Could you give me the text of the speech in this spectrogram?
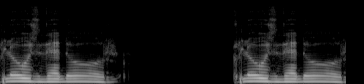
Close the door. Close the door.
